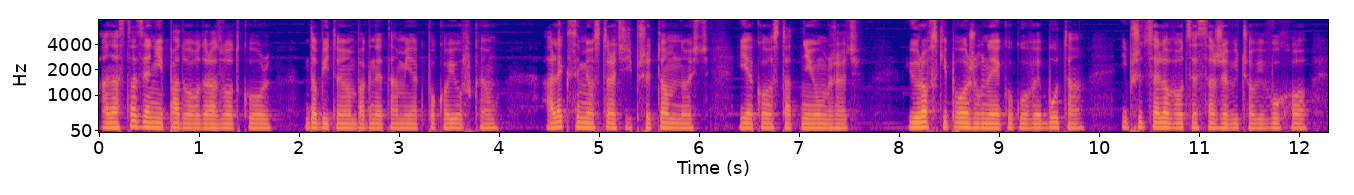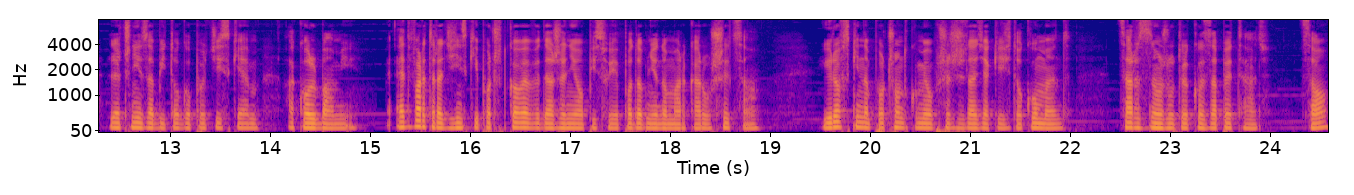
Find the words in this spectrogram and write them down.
Anastazja nie padła od razu od kul, dobito ją bagnetami jak pokojówkę. Aleksy miał stracić przytomność i jako ostatni umrzeć. Jurowski położył na jego głowę buta i przycelował cesarzewiczowi w ucho, lecz nie zabito go pociskiem, a kolbami. Edward Radziński początkowe wydarzenie opisuje podobnie do Marka Ruszyca. Jurowski na początku miał przeczytać jakiś dokument. Car zdążył tylko zapytać, co?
